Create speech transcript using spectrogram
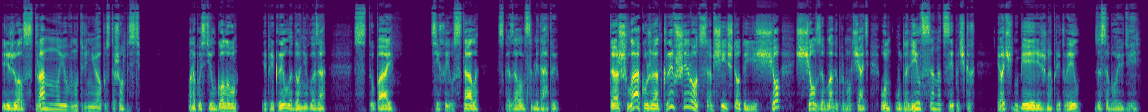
переживал странную внутреннюю опустошенность. Он опустил голову и прикрыл ладонью глаза. — Ступай! — тихо и устало, — сказал он соглядатую. Ташлак, уже открывший рот сообщить что-то еще, счел за благо промолчать. Он удалился на цыпочках и очень бережно прикрыл за собою дверь.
